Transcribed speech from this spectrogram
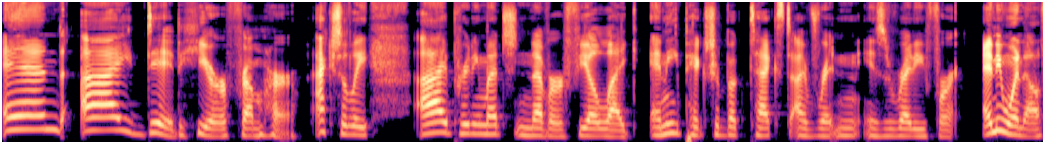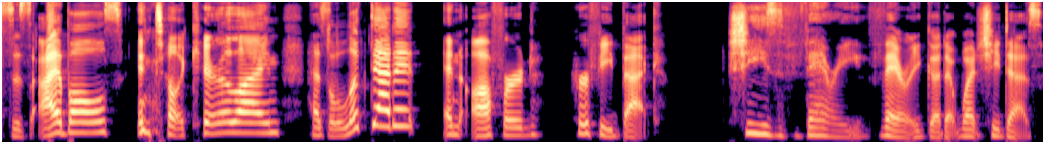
And I did hear from her. Actually, I pretty much never feel like any picture book text I've written is ready for anyone else's eyeballs until Caroline has looked at it and offered her feedback. She's very, very good at what she does.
